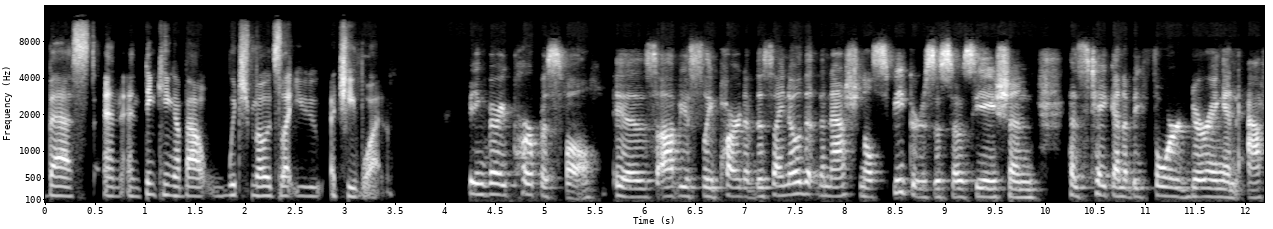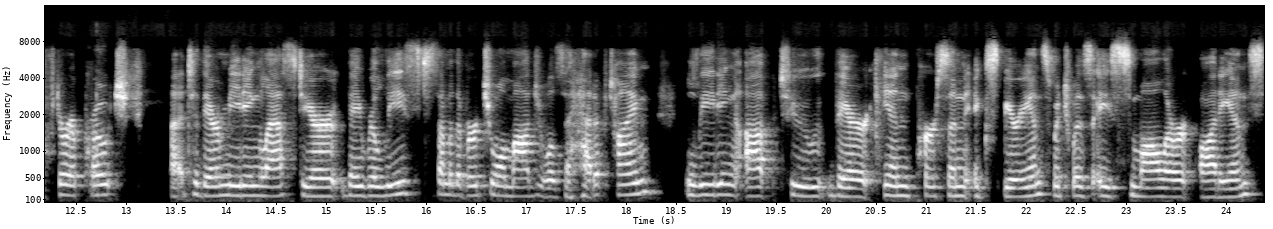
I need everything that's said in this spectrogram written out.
best and, and thinking about which modes let you achieve what being very purposeful is obviously part of this. I know that the National Speakers Association has taken a before, during, and after approach uh, to their meeting last year. They released some of the virtual modules ahead of time, leading up to their in person experience, which was a smaller audience.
